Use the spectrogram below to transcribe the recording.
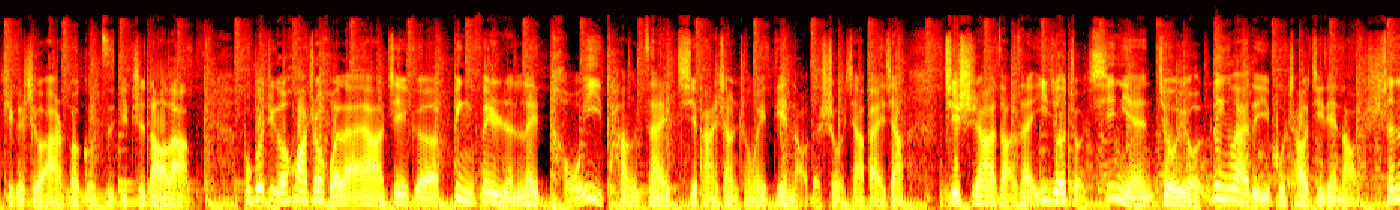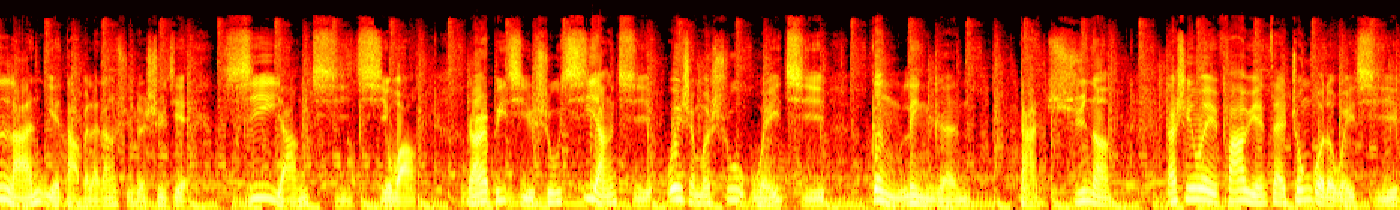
这个只有阿尔法狗自己知道啦。不过这个话说回来啊，这个并非人类头一趟在棋盘上成为电脑的手下败将。其实啊，早在1997年就有另外的一部超级电脑深蓝也打败了当时的世界西洋棋棋王。然而比起输西洋棋，为什么输围棋更令人胆虚呢？那是因为发源在中国的围棋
